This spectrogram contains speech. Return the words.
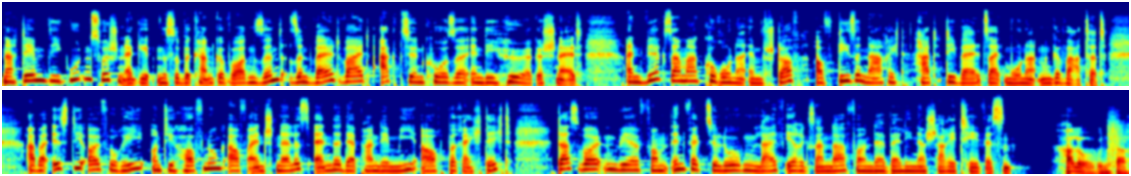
Nachdem die guten Zwischenergebnisse bekannt geworden sind, sind weltweit Aktienkurse in die Höhe geschnellt. Ein wirksamer Corona-Impfstoff, auf diese Nachricht hat die Welt seit Monaten gewartet. Aber ist die Euphorie und die Hoffnung auf ein schnelles Ende der Pandemie Pandemie auch berechtigt? Das wollten wir vom Infektiologen Live Erik Sander von der Berliner Charité wissen. Hallo, guten Tag.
